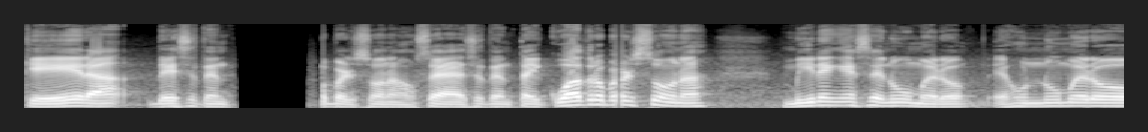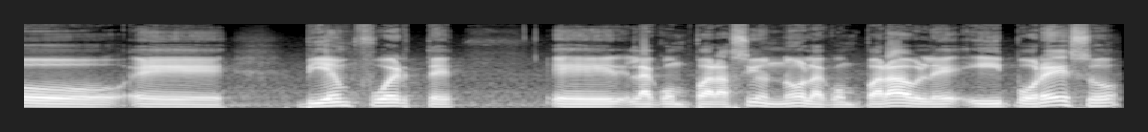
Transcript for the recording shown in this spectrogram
que era de 74 personas. O sea, de 74 personas, miren ese número, es un número eh, bien fuerte, eh, la comparación, ¿no? La comparable. Y por eso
